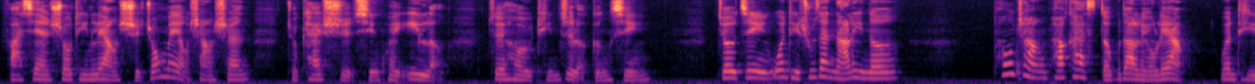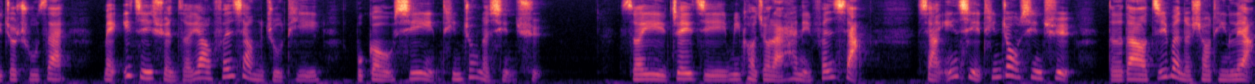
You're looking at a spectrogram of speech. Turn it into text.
发现收听量始终没有上升，就开始心灰意冷，最后停止了更新。究竟问题出在哪里呢？通常 Podcast 得不到流量，问题就出在每一集选择要分享的主题不够吸引听众的兴趣。所以这一集 Miko 就来和你分享，想引起听众兴趣，得到基本的收听量。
